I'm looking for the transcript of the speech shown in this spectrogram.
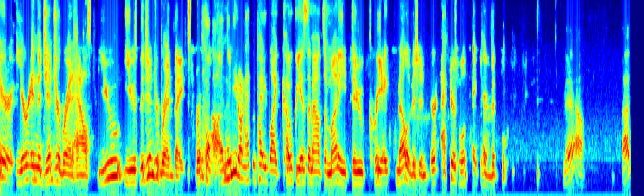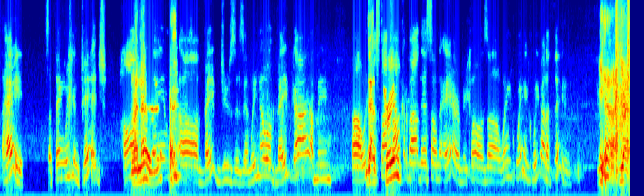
here you're in the gingerbread house. You use the gingerbread vapes for now, and then you don't have to pay like copious amounts of money to create smell-o-vision. Your actors will take care of it for you. Yeah. That hey, it's a thing we can pitch. I know, uh, vape juices, and we know a vape guy. I mean, uh, we gotta That's stop true. talking about this on the air because uh, wink, wink, we got a thing. Yeah, yeah.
